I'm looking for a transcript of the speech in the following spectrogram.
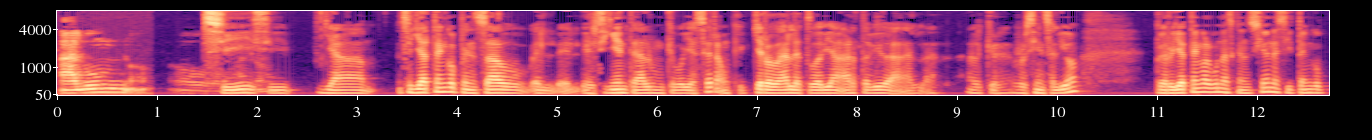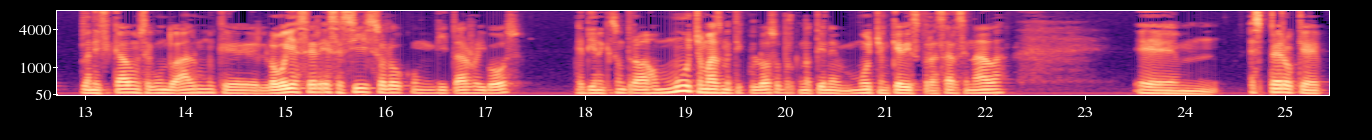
álbum? sí, sí, ya, ya tengo pensado el, el, siguiente álbum que voy a hacer, aunque quiero darle todavía harta vida al, al, que recién salió, pero ya tengo algunas canciones y tengo planificado un segundo álbum que lo voy a hacer ese sí solo con guitarra y voz, que tiene que ser un trabajo mucho más meticuloso porque no tiene mucho en qué disfrazarse nada. Eh, espero que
